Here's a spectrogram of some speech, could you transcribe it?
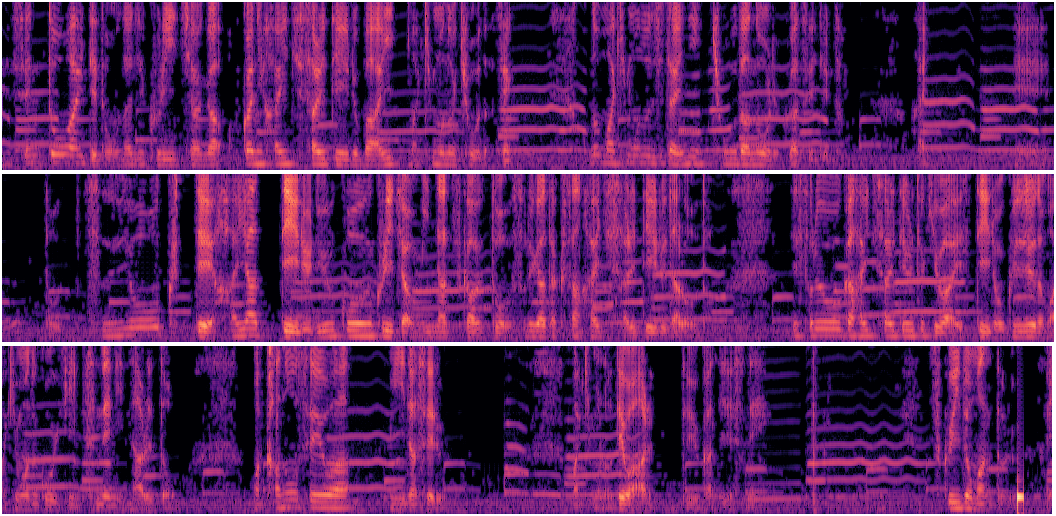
戦闘相手と同じクリーチャーが他に配置されている場合、巻物強打全。の巻物自体に強打能力がついていると。はい。えー、と、強くて流行っている流行のクリーチャーをみんな使うと、それがたくさん配置されているだろうと。で、それが配置されているときは ST60 の巻物攻撃に常になると。まあ、可能性は見出せる巻物ではあるという感じですね。スクイードマントル。は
